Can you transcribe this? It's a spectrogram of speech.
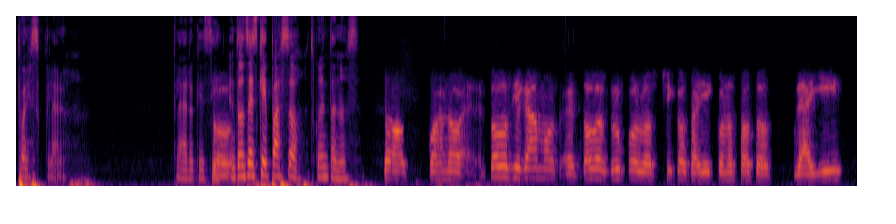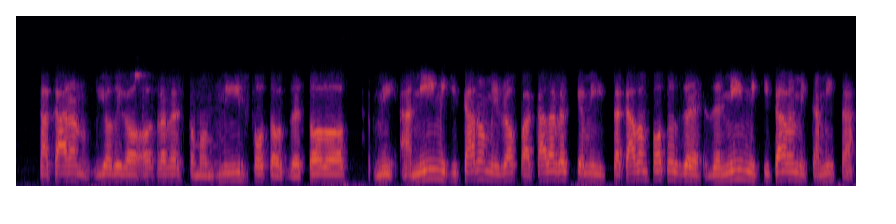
Pues claro. Claro que sí. So- Entonces, ¿qué pasó? Cuéntanos. So, cuando todos llegamos, eh, todo el grupo, los chicos allí con nosotros, de allí sacaron, yo digo otra vez, como mil fotos de todos. Mi, a mí me quitaron mi ropa. Cada vez que me sacaban fotos de, de mí, me quitaban mi camisa.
